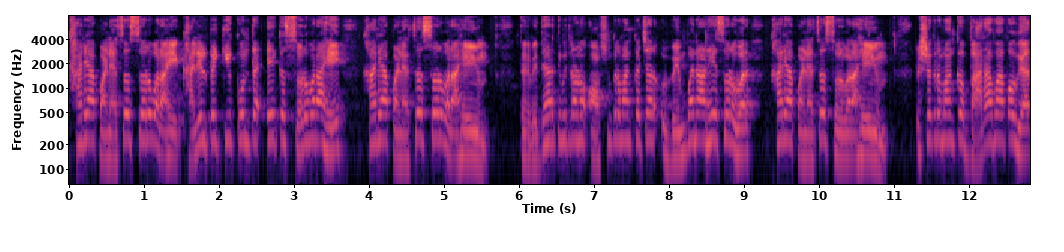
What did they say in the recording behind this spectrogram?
खाऱ्या पाण्याचं सरोवर आहे. खालीलपैकी कोणतं एक सरोवर आहे? खाऱ्या पाण्याचं सरोवर आहे. तर विद्यार्थी मित्रांनो ऑप्शन क्रमांक चार वेंबनाड हे सरोवर खाऱ्या पाण्याचं सरोवर आहे. प्रश्न क्रमांक बारावा पाहूयात.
